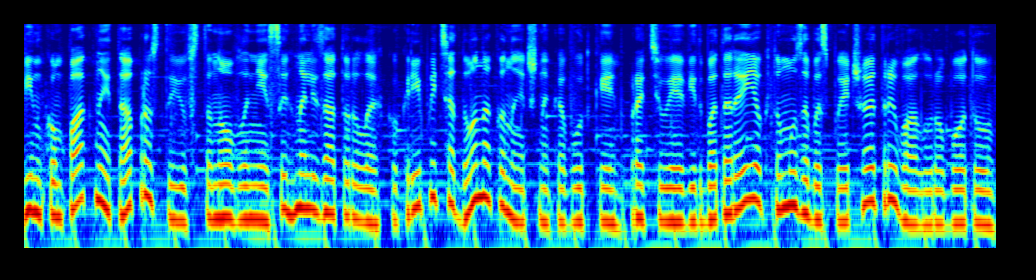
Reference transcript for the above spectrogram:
Він компактний та простий у встановленні. Сигналізатор легко кріпиться до наконечника вудки. Працює від батарейок, тому забезпечує тривалу роботу.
